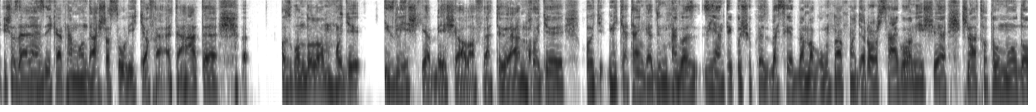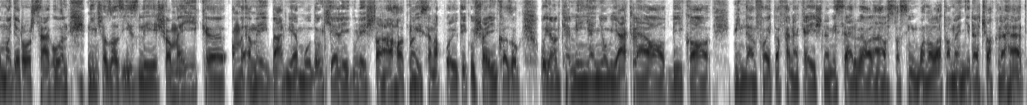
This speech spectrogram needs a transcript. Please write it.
és az ellenzéket nem mondásra szólítja fel. Tehát azt gondolom, hogy ízlés kérdése alapvetően, hogy, hogy miket engedünk meg az ilyen típusú közbeszédben magunknak Magyarországon, és, és látható módon Magyarországon nincs az az ízlés, amelyik, amelyik bármilyen módon kielégülést találhatna, hiszen a politikusaink azok olyan keményen nyomják le a béka mindenfajta feneke és nemi szerve alá azt a színvonalat, amennyire csak lehet,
